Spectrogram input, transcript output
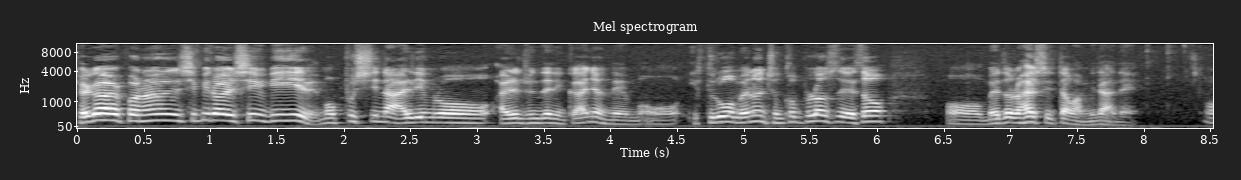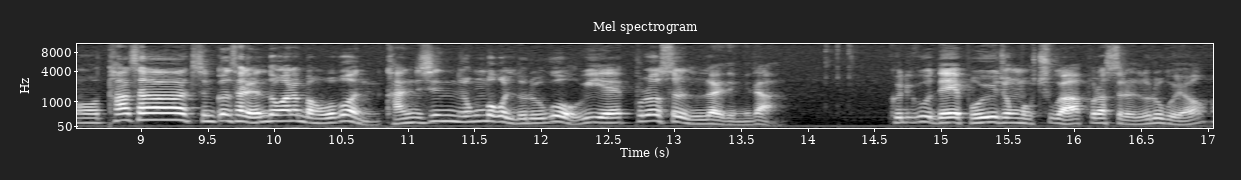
결과 발표는 11월 12일 뭐 푸시나 알림으로 알려준다니까요. 네. 뭐 들어오면은 증권 플러스에서 어, 매도를 할 수 있다고 합니다. 네. 어, 타사 증권사를 연동하는 방법은 간신 종목을 누르고 위에 플러스를 눌러야 됩니다. 그리고 내 보유 종목 추가 플러스를 누르고요.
